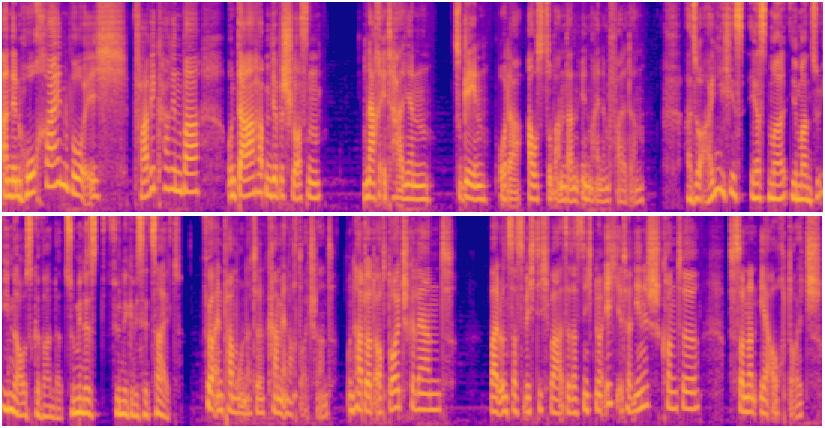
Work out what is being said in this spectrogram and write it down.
an den Hochrhein, wo ich Pfarrvikarin war. Und da haben wir beschlossen, nach Italien zu gehen oder auszuwandern in meinem Fall dann. Also eigentlich ist erstmal Ihr Mann zu Ihnen ausgewandert, zumindest für eine gewisse Zeit. Für ein paar Monate kam er nach Deutschland und hat dort auch Deutsch gelernt, weil uns das wichtig war. Also dass nicht nur ich Italienisch konnte, sondern er auch Deutsch.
